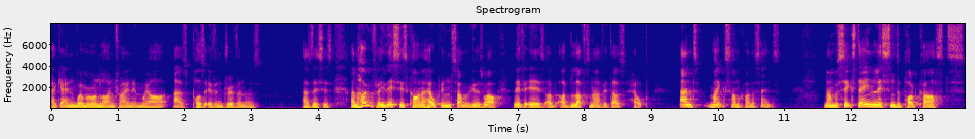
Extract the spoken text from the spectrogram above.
again, when we're online training, we are as positive and driven as as this is. And hopefully, this is kind of helping some of you as well. And if it is, I'd, I'd love to know if it does help and make some kind of sense. Number 16, listen to podcasts,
